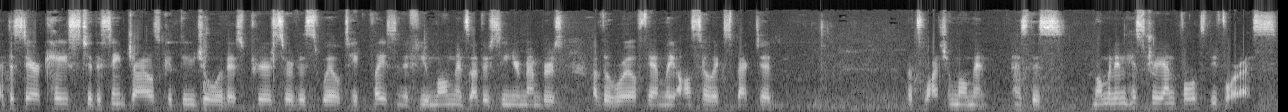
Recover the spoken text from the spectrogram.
at the staircase to the St. Giles Cathedral, where this prayer service will take place in a few moments. Other senior members of the royal family also expected. Let's watch a moment as this moment in history unfolds before us.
